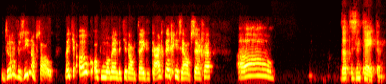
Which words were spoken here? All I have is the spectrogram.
durven zien of zo. Dat je ook op het moment dat je dan een teken krijgt, tegen jezelf zeggen: Oh, Dat is een teken.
